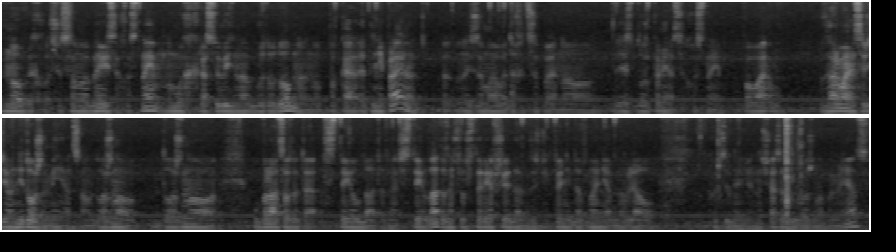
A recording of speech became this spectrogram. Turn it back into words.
новый хост. Сейчас он обновится хостнейм, но мы как раз увидим, нам будет удобно, но пока это неправильно из-за моего DHCP, но здесь должен поменяться хостнейм. В нормальной среде он не должен меняться, он должно, должно убраться вот это stale data. Значит, stale data, значит, устаревшие данные, значит, никто недавно не обновлял hosted но сейчас это должно поменяться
